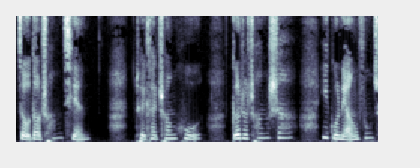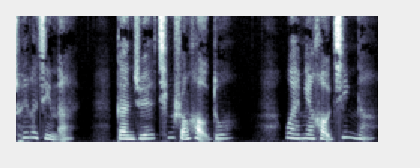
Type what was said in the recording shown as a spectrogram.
走到窗前，推开窗户，隔着窗纱，一股凉风吹了进来，感觉清爽好多。外面好静啊！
